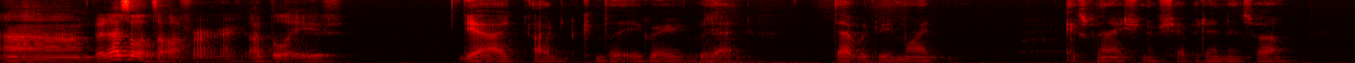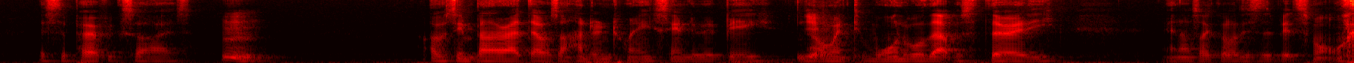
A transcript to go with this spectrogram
Um, but it has a lot to offer, I, I believe. Yeah, I I'd completely agree with Yeah. that. That would be my explanation of Shepparton as well. It's the perfect size. Hmm. I was in Ballarat, that was 120, seemed a bit big. Yeah. I went to Warrnambool, that was 30. And I was like, oh, this is a bit small.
